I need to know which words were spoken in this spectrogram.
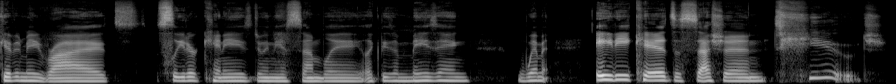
giving me rides. Sleater Kinney's doing the assembly. Like these amazing women. 80 kids a session. It's huge.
